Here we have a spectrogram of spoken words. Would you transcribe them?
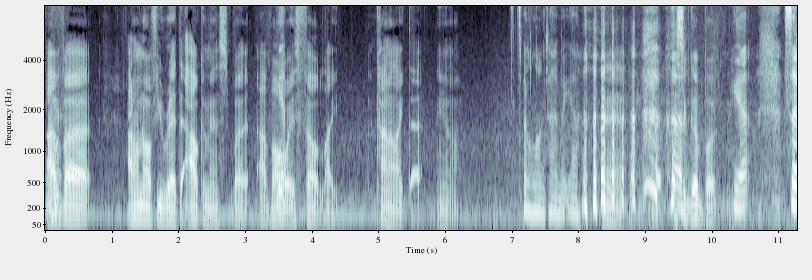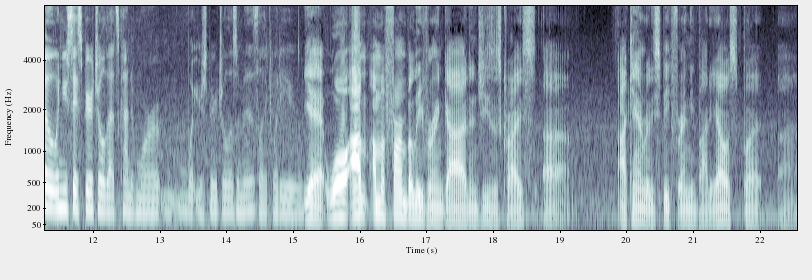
Yeah. I've uh, I don't know if you read The Alchemist, but I've always felt like kind of like that. You know, It's been a long time, but yeah. yeah, it's a good book. yeah. So when you say spiritual, that's kind of more what your spiritualism is. Like, what do you? Yeah, well, I'm I'm a firm believer in God and Jesus Christ. Uh, I can't really speak for anybody else, but uh,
